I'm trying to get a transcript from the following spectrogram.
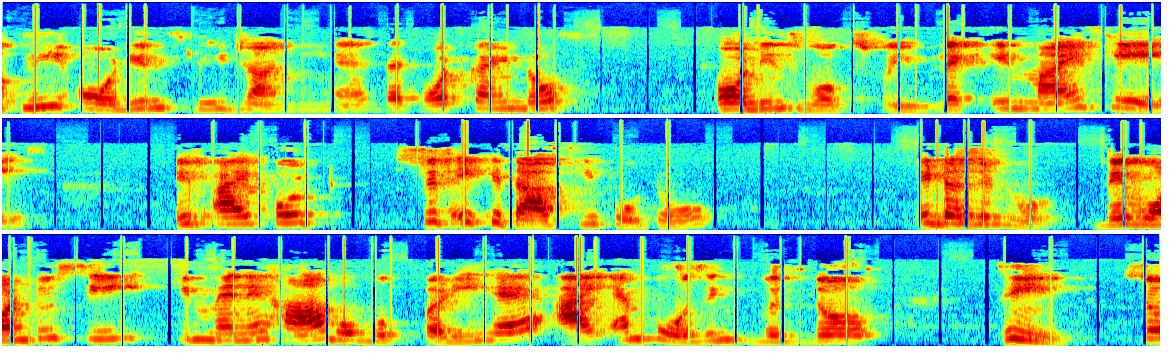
अपनी ऑडियंस भी जाननी है that what kind of audience works for you. Like in my case, if I put सिर्फ़ एक किताब की photo it doesn't work they want to see कि मैंने हाँ वो बुक पढ़ी है I am posing with the theme so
